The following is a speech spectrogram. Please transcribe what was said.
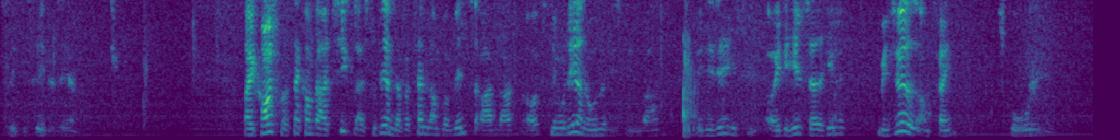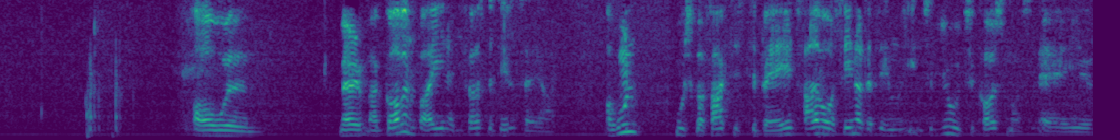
så I kan se det der. Og i Kosmos, der kom der artikler af studerende, der fortalte om, hvor veltilrettelagt og stimulerende undervisningen var. Og i det, og i det hele taget hele miljøet omkring skolen. Og øh, Mary McGovern var en af de første deltagere. Og hun husker faktisk tilbage, 30 år senere, der blev hun interviewet til Kosmos af, øh,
